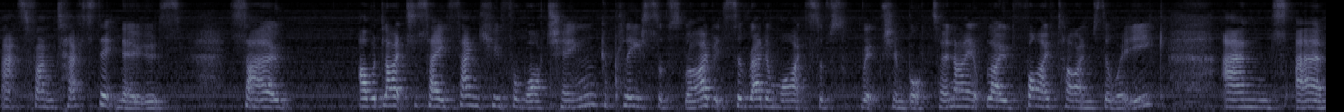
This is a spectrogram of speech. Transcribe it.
that's fantastic news. So I would like to say thank you for watching. Please subscribe. It's the red and white subscription button. I upload five times a week. And um,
